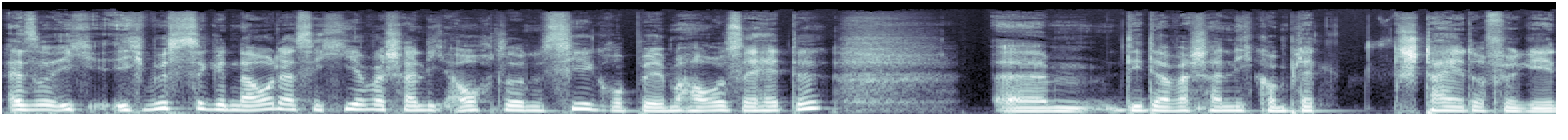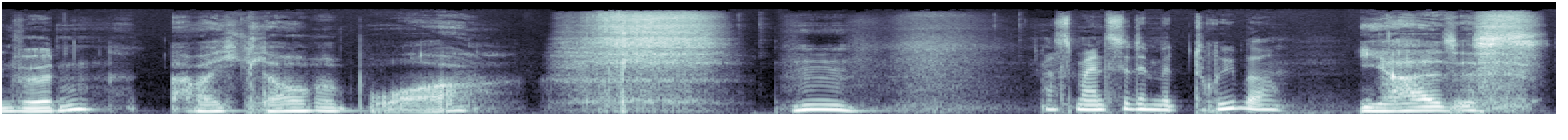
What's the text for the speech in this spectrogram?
Also ich, ich wüsste genau, dass ich hier wahrscheinlich auch so eine Zielgruppe im Hause hätte, ähm, die da wahrscheinlich komplett steil dafür gehen würden. Aber ich glaube, boah. Hm, was meinst du denn mit drüber? Ja, es ist.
